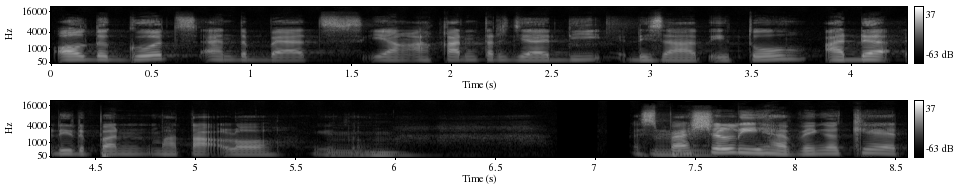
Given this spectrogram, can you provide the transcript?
all the goods and the bads yang akan terjadi di saat itu ada di depan mata lo gitu. Especially having a kid.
